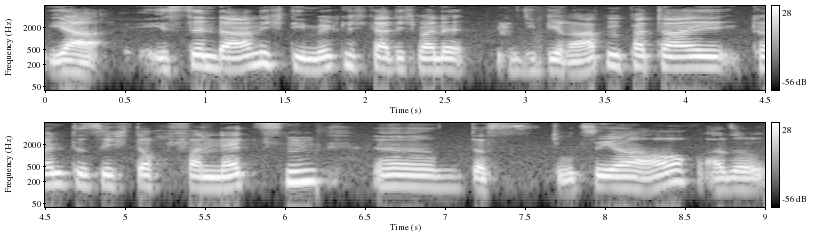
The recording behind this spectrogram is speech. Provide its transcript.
Ja, ist denn da nicht die Möglichkeit, ich meine, die Piratenpartei könnte sich doch vernetzen, äh, das tut sie ja auch, also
